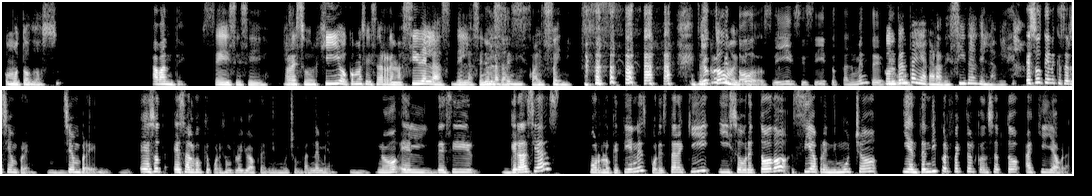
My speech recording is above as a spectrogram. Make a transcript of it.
como todos. Avante. Sí, sí, sí. Resurgí, o cómo se dice, renací de las, de las De las cenizas, cual cenizas. Fénix. Yo Entonces, creo todo que bien. todos, sí, sí, sí, totalmente. Digo, Contenta y agradecida de la vida. eso tiene que ser siempre, Ujú, siempre. Eso es algo que, por ejemplo, yo aprendí mucho en pandemia, ujú. ¿no? El decir gracias por lo que tienes, por estar aquí y sobre todo, sí aprendí mucho y entendí perfecto el concepto aquí y ahora.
